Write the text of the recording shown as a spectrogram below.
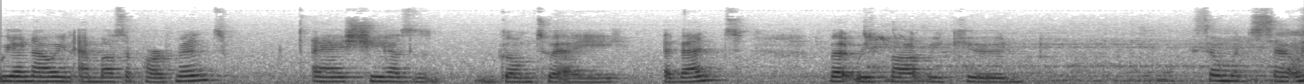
We are now in Emma's apartment. Uh, she has gone to a event, but we thought we could so much sound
